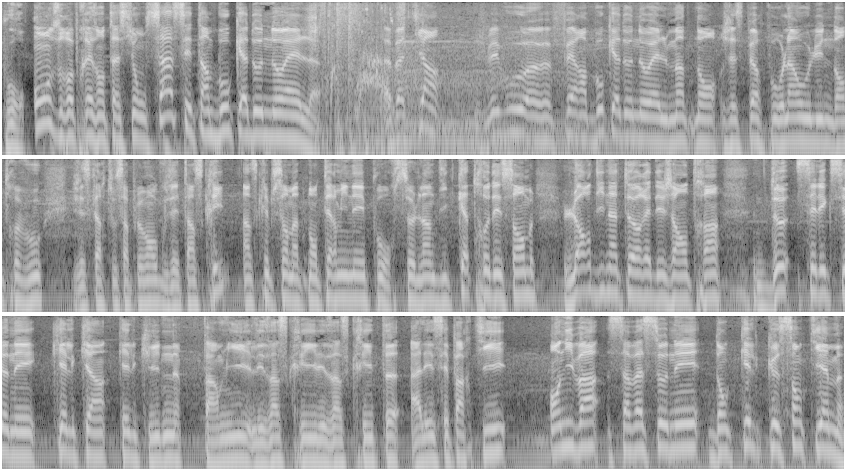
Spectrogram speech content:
pour 11 représentations. Ça, c'est un beau cadeau de Noël. Ah bah tiens, vais vous euh, faire un beau cadeau de Noël maintenant. J'espère pour l'un ou l'une d'entre vous. J'espère tout simplement que vous êtes inscrits. Inscription maintenant terminée pour ce lundi 4 décembre. L'ordinateur est déjà en train de sélectionner quelqu'un, quelqu'une parmi les inscrits, les inscrites. Allez, c'est parti. On y va. Ça va sonner dans quelques centièmes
